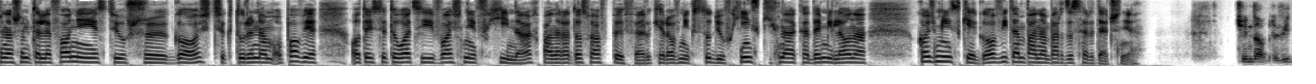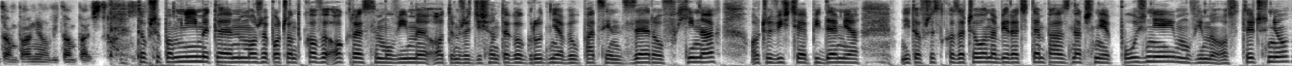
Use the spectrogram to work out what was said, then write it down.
Przy naszym telefonie jest już y, gość, który nam opowie o tej sytuacji właśnie w Chinach. Pan Radosław Pyfel, kierownik studiów chińskich na Akademii Leona Koźmińskiego. Witam pana bardzo serdecznie. Dzień dobry, witam panią, witam państwa. To przypomnijmy ten może początkowy okres. Mówimy o tym, że 10 grudnia był pacjent zero w Chinach. Oczywiście epidemia i to wszystko zaczęło nabierać tempa znacznie później. Mówimy o styczniu.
